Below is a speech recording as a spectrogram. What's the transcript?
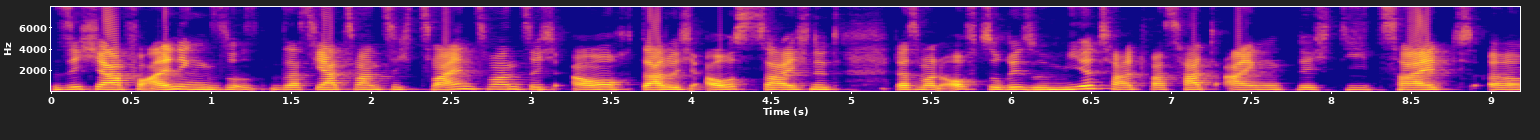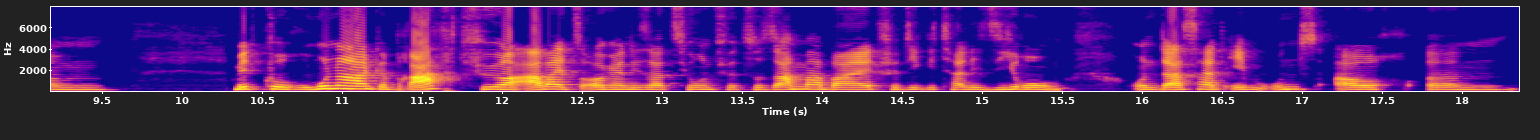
sich ja vor allen Dingen so das Jahr 2022 auch dadurch auszeichnet, dass man oft so resümiert hat, was hat eigentlich die Zeit ähm, mit Corona gebracht für Arbeitsorganisation, für Zusammenarbeit, für Digitalisierung. Und das hat eben uns auch ähm,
